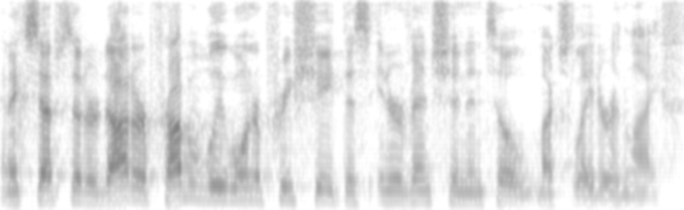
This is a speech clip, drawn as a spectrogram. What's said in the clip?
and accepts that her daughter probably won't appreciate this intervention until much later in life.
